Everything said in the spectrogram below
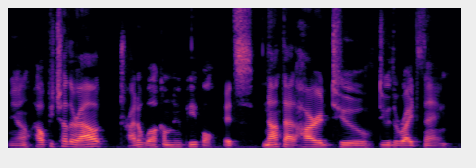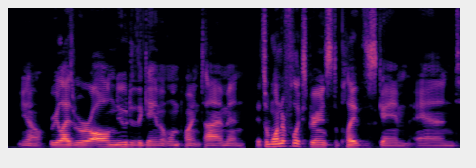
you know, help each other out, try to welcome new people. It's not that hard to do the right thing. You know, realize we were all new to the game at one point in time, and it's a wonderful experience to play this game. And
